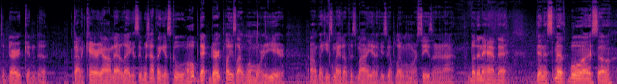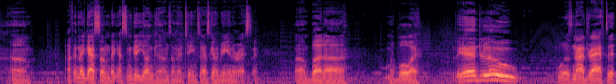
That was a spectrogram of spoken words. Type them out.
to Dirk and to kind of carry on that legacy, which I think is cool. I hope Dirk plays like one more year. I don't think he's made up his mind yet if he's gonna play one more season or not. But then they have that Dennis Smith boy, so um, I think they got some they got some good young guns on that team, so that's gonna be interesting. Um, but uh, my boy LiAngelo was not drafted,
